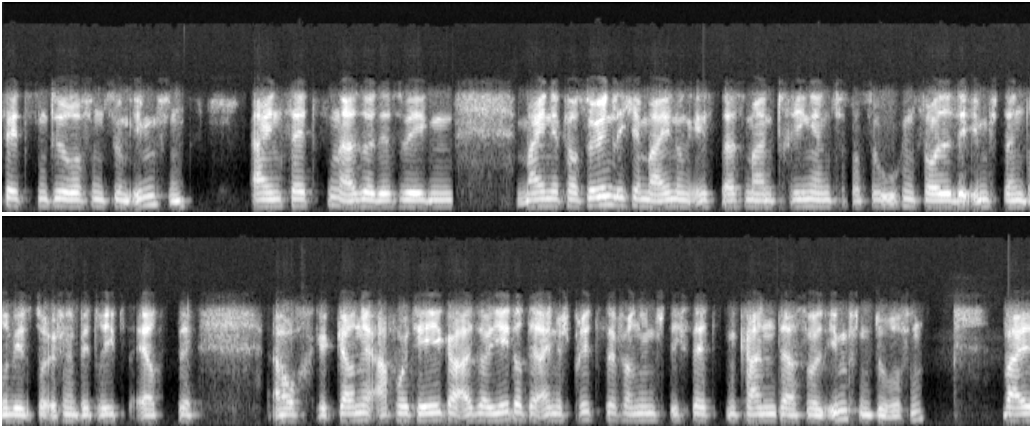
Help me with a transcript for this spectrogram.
setzen dürfen, zum Impfen einsetzen. Also deswegen meine persönliche Meinung ist, dass man dringend versuchen sollte, Impfzentren wieder zu öffnen, Betriebsärzte, auch gerne Apotheker. Also jeder, der eine Spritze vernünftig setzen kann, der soll impfen dürfen weil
